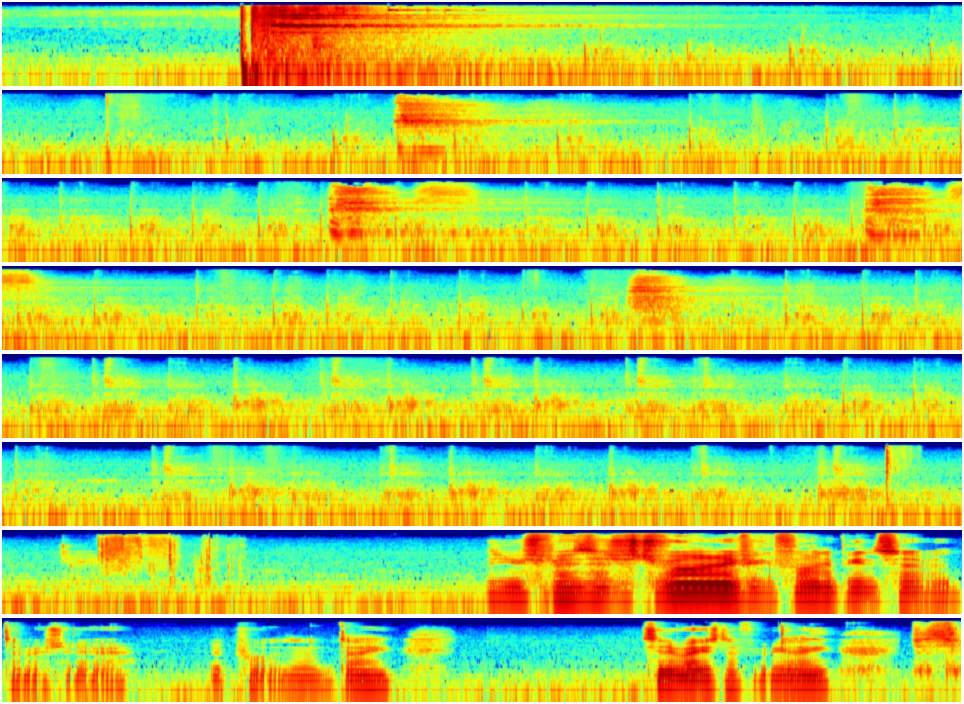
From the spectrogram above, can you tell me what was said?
New suppose just drive, you can finally begin serving the demolition area. Report on day. Cinema is nothing really. Just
